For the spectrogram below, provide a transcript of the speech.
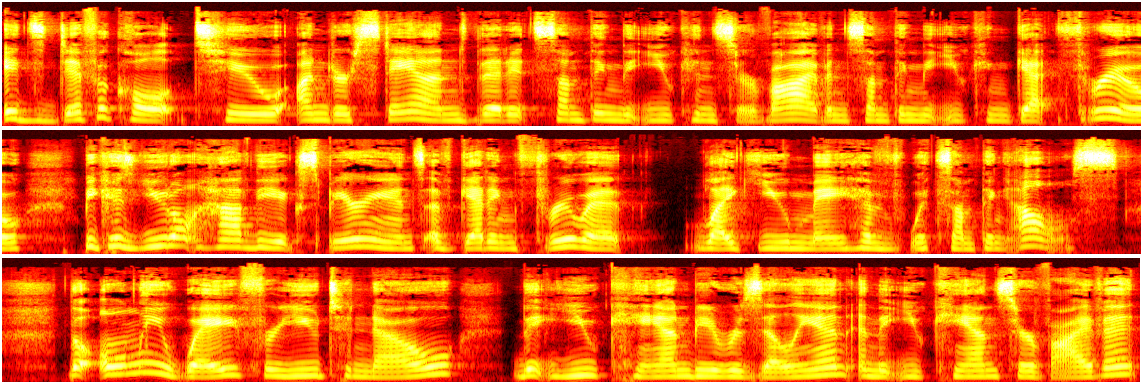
it's difficult to understand that it's something that you can survive and something that you can get through because you don't have the experience of getting through it like you may have with something else. The only way for you to know that you can be resilient and that you can survive it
